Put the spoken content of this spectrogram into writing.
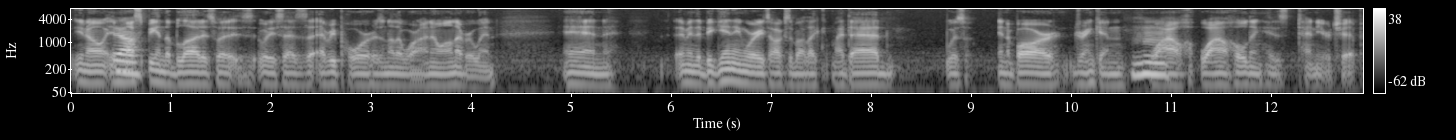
you know, it Yeah. must be in the blood, is what, is what he says. Every pour is another war. I know I'll never win. And I mean, the beginning where he talks about like, my dad was in a bar drinking Mm-hmm. while while holding his 10 year chip.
